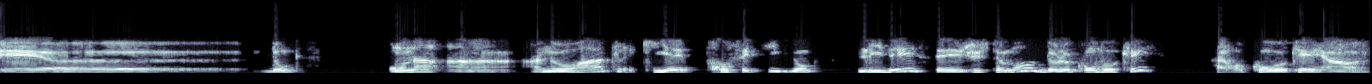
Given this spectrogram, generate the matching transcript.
Et euh, donc, on a un, oracle qui est prophétique. Donc, l'idée, c'est justement de le convoquer. Alors, convoquer, hein,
